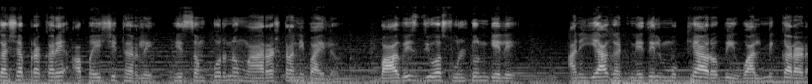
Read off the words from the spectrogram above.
कशा प्रकारे अपयशी ठरले हे संपूर्ण महाराष्ट्राने पाहिलं. बावीस दिवस उलटून गेले आणि या घटनेतील मुख्य आरोपी वाल्मिक कराड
